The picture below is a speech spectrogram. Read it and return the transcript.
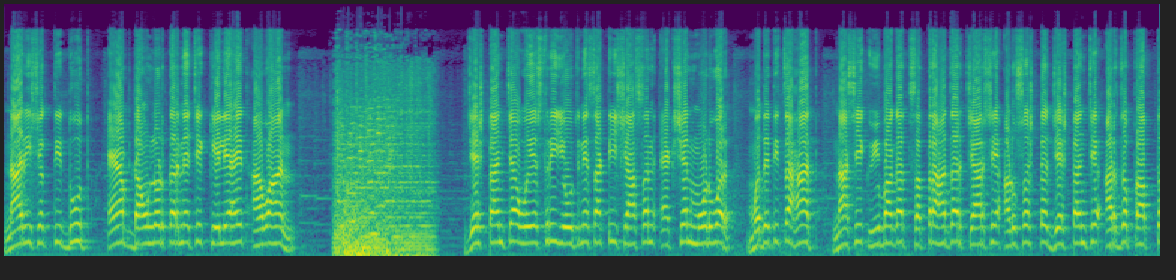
नारी शक्ती दूत ॲप डाउनलोड करण्याचे केले आहेत आवाहन. ज्येष्ठांच्या वयस्त्री योजनेसाठी शासन ॲक्शन मोडवर मदतीचा हात नाशिक विभागात सतरा हजार चारशे अडुसष्ट ज्येष्ठांचे अर्ज प्राप्त.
